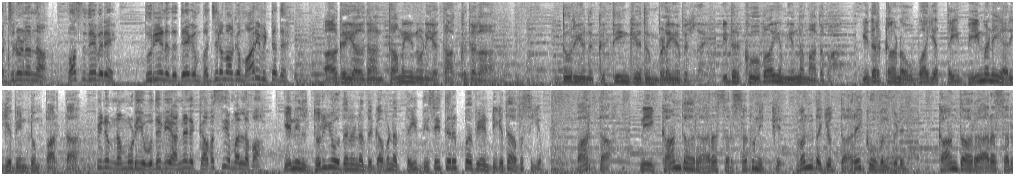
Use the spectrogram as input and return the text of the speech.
அர்ஜுனன் வாசுதேவரே துரியனது தேகம் வஜ்ரமாக மாறிவிட்டது. ஆகையால் தான் தமையனுடைய தாக்குதலால் துரியனுக்கு தீங்கேதும் விளையவில்லை. இதற்கு உபாயம் என்ன மாதவா? இதற்கான உபாயத்தை பீமனை அறிய வேண்டும் பார்த்தா? பின்னும் நம்முடைய உதவி அண்ணனுக்கு அவசியம் அல்லவா? எனில் துரியோதனனது கவனத்தை திசை திருப்ப வேண்டியது அவசியம். பார்த்தா நீ காந்தார அரசர் சகுனிக்கு வந்த யுத்த அரைகோவல் விடு. காந்தார அரசர்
